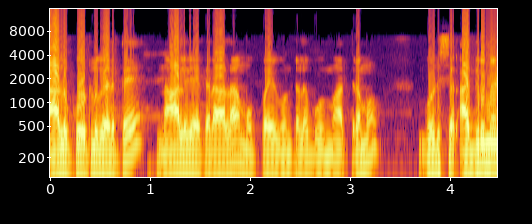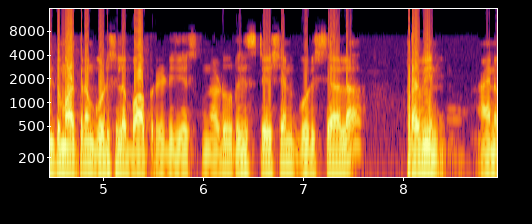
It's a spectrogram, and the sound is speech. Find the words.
నాలుగు కోట్లు కడితే నాలుగు ఎకరాల ముప్పై గుంటల భూమి మాత్రము గొడిసెల అగ్రిమెంట్ మాత్రం గొడిసెల బాపిరెడ్డి చేసుకున్నాడు. రిజిస్ట్రేషన్ గొడిసెల ప్రవీణ్ ఆయన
